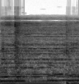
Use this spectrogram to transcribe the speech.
you.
